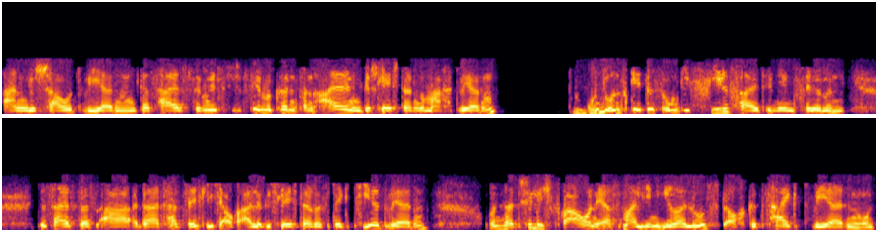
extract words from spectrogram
angeschaut werden. Das heißt, feministische Filme können von allen Geschlechtern gemacht werden. Mhm. Und uns geht es um die Vielfalt in den Filmen. Das heißt, dass da tatsächlich auch alle Geschlechter respektiert werden und natürlich Frauen erstmal in ihrer Lust auch gezeigt werden. Und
